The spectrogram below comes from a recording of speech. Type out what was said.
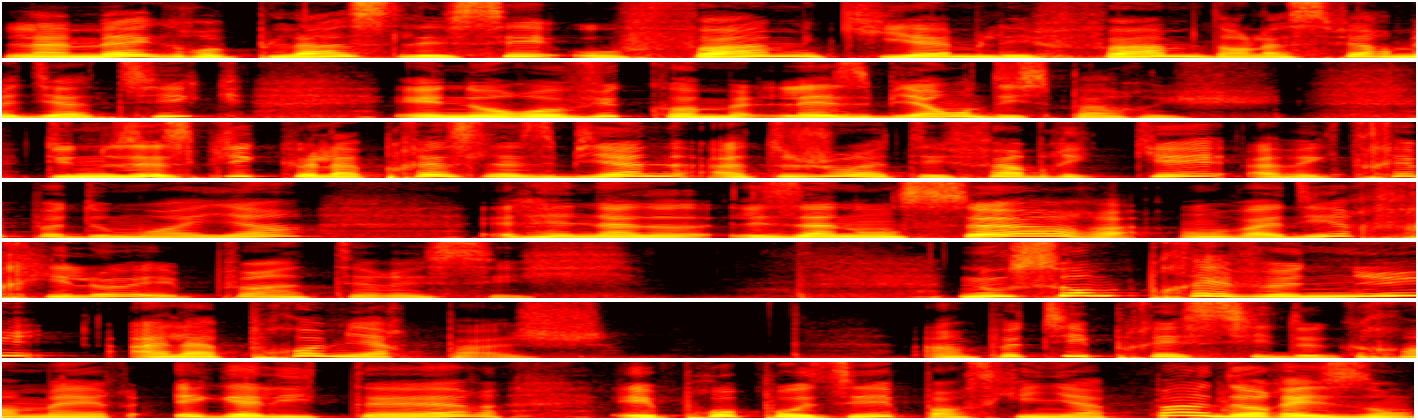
la maigre place laissée aux femmes qui aiment les femmes dans la sphère médiatique et nos revues comme lesbiens ont disparu. Tu nous expliques que la presse lesbienne a toujours été fabriquée avec très peu de moyens, les, annonceurs, on va dire, frileux et peu intéressés. Nous sommes prévenus à la première page. Un petit précis de grammaire égalitaire est proposé parce qu'il n'y a pas de raison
